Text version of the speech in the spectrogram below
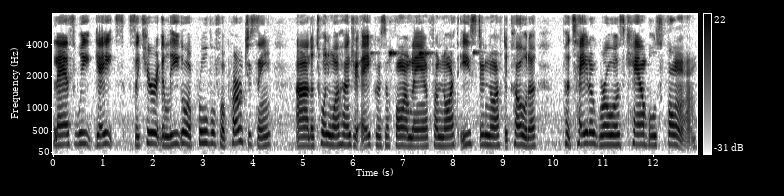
Last week, Gates secured the legal approval for purchasing uh, the 2,100 acres of farmland from northeastern North Dakota potato growers Campbell's Farm.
